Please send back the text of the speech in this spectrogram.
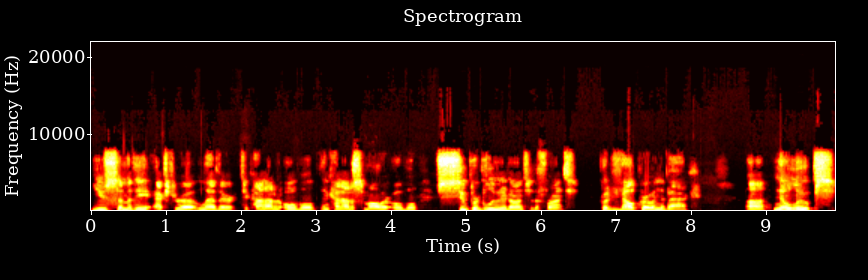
use some of the extra leather to cut out an oval, then cut out a smaller oval, super glued it onto the front, put Velcro in the back, uh, no loops,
